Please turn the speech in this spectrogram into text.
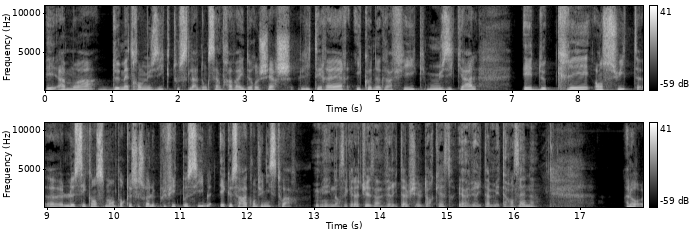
et à moi de mettre en musique tout cela. Donc c'est un travail de recherche littéraire, iconographique, musical et de créer ensuite euh, le séquencement pour que ce soit le plus fluide possible et que ça raconte une histoire. Mais dans ces cas-là, tu es un véritable chef d'orchestre et un véritable metteur en scène. Alors,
